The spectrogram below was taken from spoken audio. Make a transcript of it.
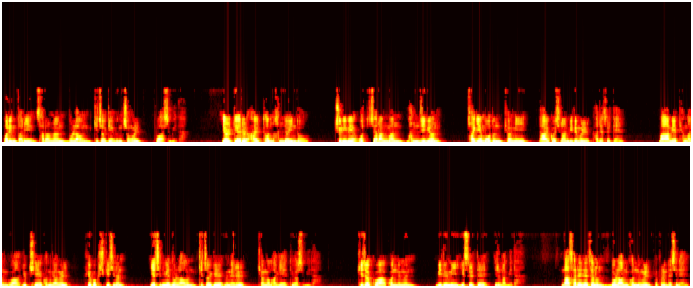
어린 딸이 살아난 놀라운 기적의 은총을 보았습니다. 열대를 앓던 한 여인도 주님의 옷자락만 만지면 자기의 모든 병이 나을 것이라는 믿음을 가졌을 때 마음의 평안과 육체의 건강을 회복시키시는 예수님의 놀라운 기적의 은혜를 경험하게 되었습니다. 기적과 권능은 믿음이 있을 때 일어납니다. 나사렛에서는 놀라운 권능을 베푸는 대신에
